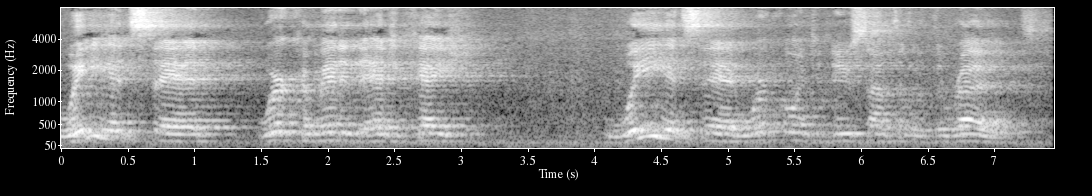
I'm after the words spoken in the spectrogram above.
We had said we're committed to education. We had said we're going to do something with the roads.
